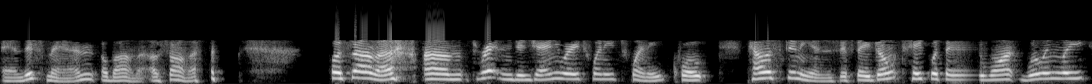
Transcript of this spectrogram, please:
And this man, Obama, Osama, Osama, um, threatened in January 2020, quote, Palestinians, if they don't take what they want willingly,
